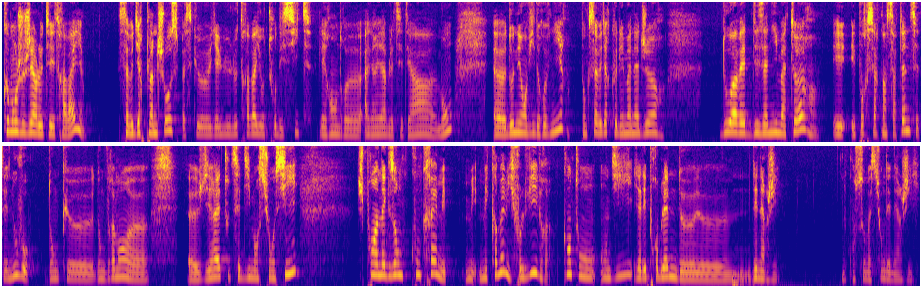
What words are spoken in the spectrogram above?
comment je gère le télétravail. Ça veut dire plein de choses parce qu'il y a eu le travail autour des sites, les rendre agréables, etc. bon, donner envie de revenir. Donc ça veut dire que les managers doivent être des animateurs et, et pour certains, certaines, c'était nouveau. Donc, euh, donc vraiment, euh, euh, je dirais toute cette dimension aussi. Je prends un exemple concret, mais, mais, mais quand même, il faut le vivre. Quand on, dit il y a les problèmes d'énergie, de, consommation d'énergie.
